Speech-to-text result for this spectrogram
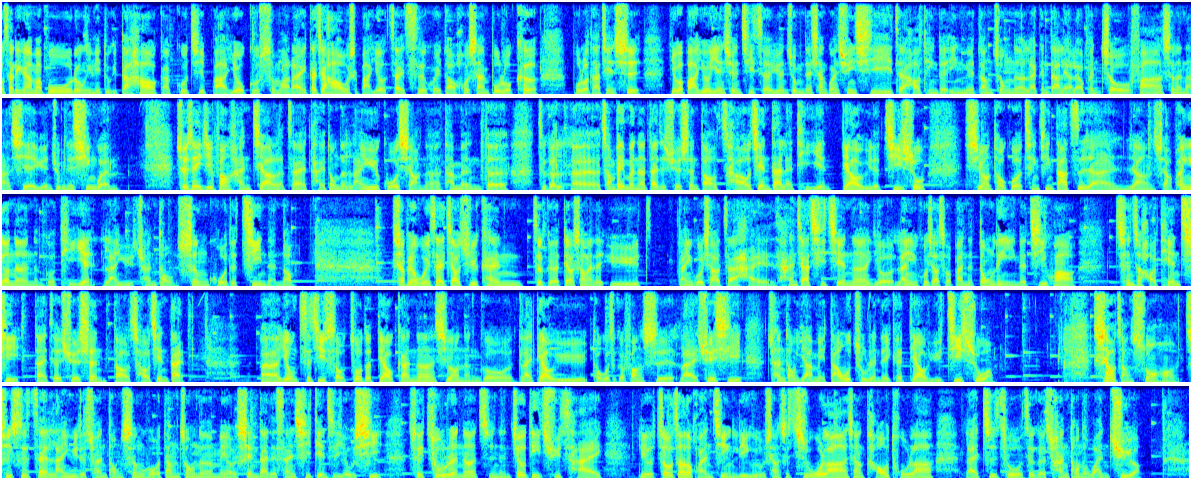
萨利伽马布隆伊尼杜吉达好，嘎古吉巴尤古苏马来。大家好，我是巴尤，再次回到后山部落克部落大件事，由我巴尤严选几则原住民的相关讯息，在好听的音乐当中呢，来跟大家聊聊本周发生了哪些原住民的新闻。学生已经放寒假了，在台东的蓝屿国小呢，他们的这个呃长辈们呢，带着学生到潮间带来体验钓鱼的技术，希望透过亲近大自然，让小朋友呢能够体验蓝屿传统生活的技能哦。小朋友围在郊区看这个钓上来的鱼。蓝屿国小在寒寒假期间呢，有蓝屿国小所办的冬令营的计划。趁着好天气，带着学生到潮间带，呃，用自己手做的钓竿呢，希望能够来钓鱼。透过这个方式来学习传统雅美达悟族人的一个钓鱼技术哦。校长说：“哈，其实，在蓝屿的传统生活当中呢，没有现代的三 C 电子游戏，所以族人呢，只能就地取材。”有周遭的环境，例如像是植物啦，像陶土啦，来制作这个传统的玩具哦。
